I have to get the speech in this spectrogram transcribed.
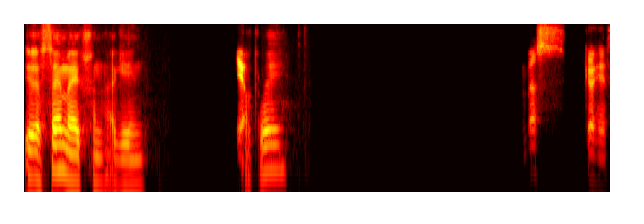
yeah, same action again. Yep. Okay. Go ahead.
